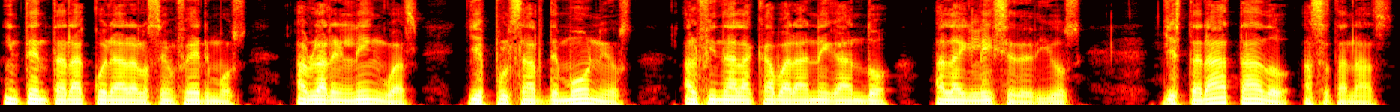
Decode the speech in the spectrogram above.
intentará curar a los enfermos, hablar en lenguas y expulsar demonios. Al final acabará negando a la iglesia de Dios y estará atado a Satanás.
